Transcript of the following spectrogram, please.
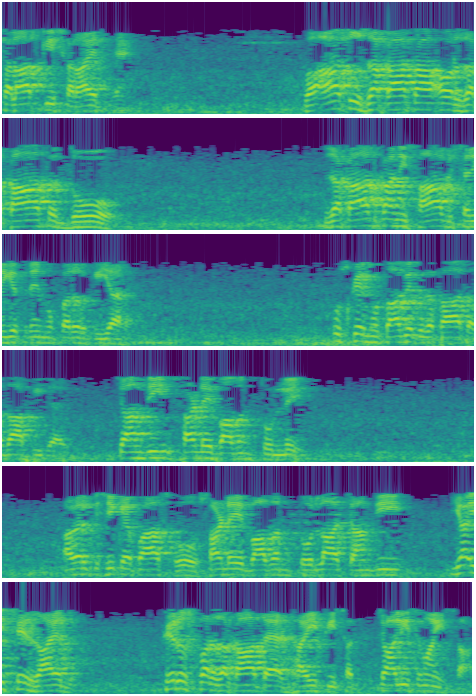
سلاد کی شرائط ہیں۔ وہ آت زکاتہ اور زکوٰۃ دو۔ زکوٰۃ کا نصاب شریعت نے مقرر کیا ہے۔ اس کے مطابق زکوٰۃ ادا کی جائے چاندی ساڑھے باون تولے۔ اگر کسی کے پاس ہو ساڑھے باون تولہ چاندی یا اس سے زائد، پھر اس پر زکوٰۃ ہے ڈھائی فیصد، چالیسواں حصہ۔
